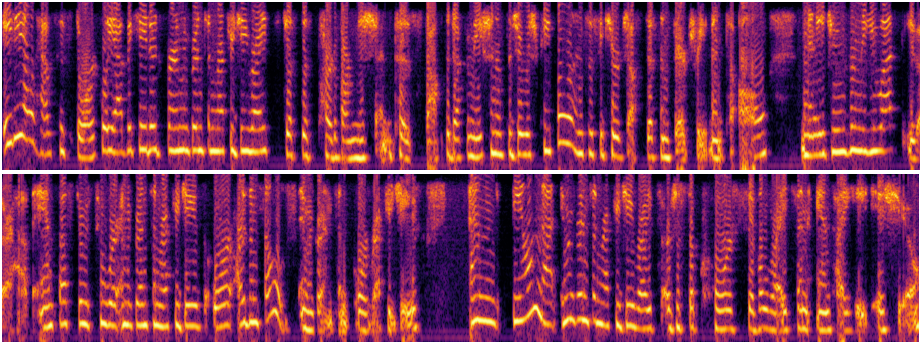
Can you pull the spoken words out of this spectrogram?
ADL has historically advocated for immigrant and refugee rights just as part of our mission to stop the defamation of the Jewish people and to secure justice and fair treatment to all. Many Jews in the U.S. either have ancestors who were immigrants and refugees or are themselves immigrants and, or refugees. And beyond that, immigrant and refugee rights are just a core civil rights and anti-hate issue.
